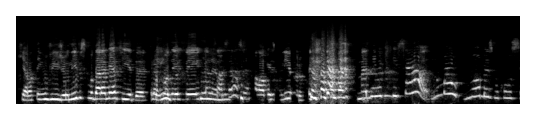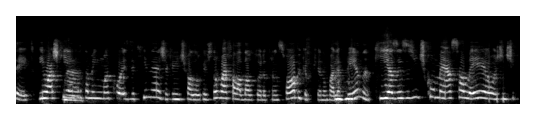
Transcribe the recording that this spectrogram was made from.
que ela tem um vídeo, livros que mudaram a minha vida, pra eu poder ver e pensar, será que você vai falar o mesmo livro? Mas aí eu fiquei, será? Não é, não é o mesmo conceito. E eu acho que não. entra também uma coisa aqui, né, já que a gente falou que a gente não vai falar da autora transfóbica, porque não vale uhum. a pena, que às vezes a gente começa a ler, ou a gente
